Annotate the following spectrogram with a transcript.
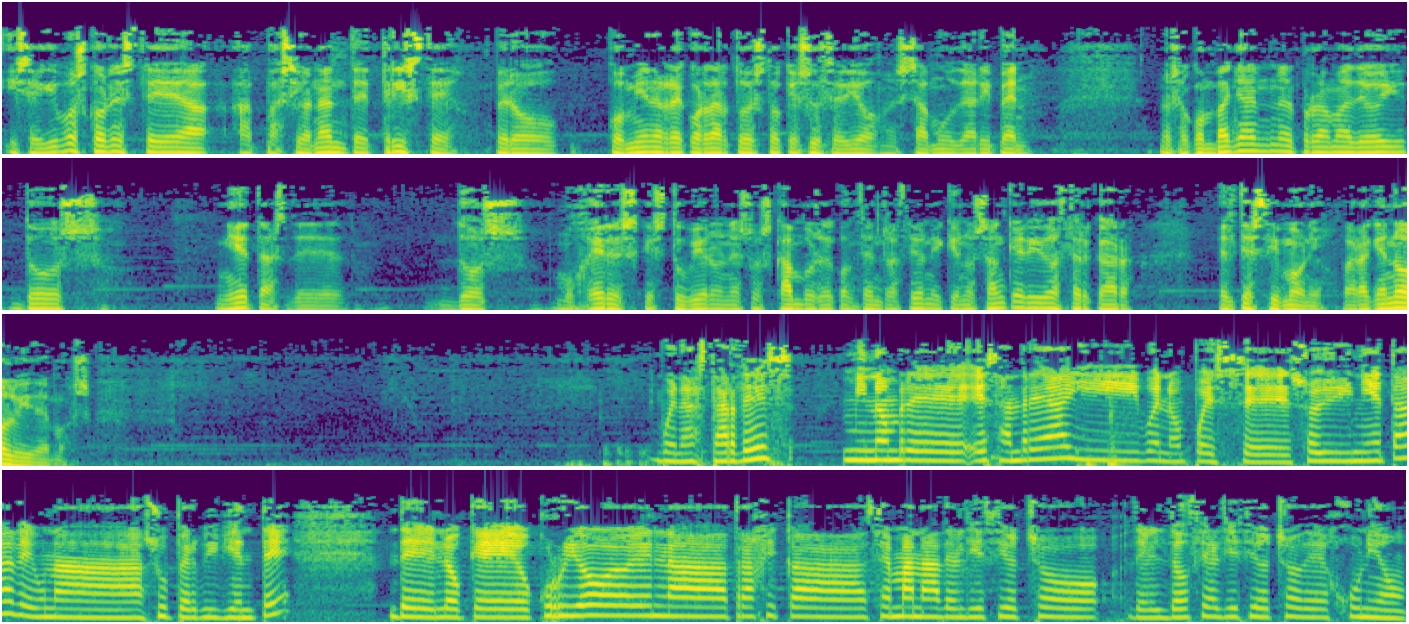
Y seguimos con este apasionante, triste, pero conviene recordar todo esto que sucedió en Samu de Aripen. Nos acompañan en el programa de hoy dos nietas de dos mujeres que estuvieron en esos campos de concentración y que nos han querido acercar el testimonio, para que no olvidemos. Buenas tardes. Mi nombre es Andrea y bueno, pues eh, soy nieta de una superviviente de lo que ocurrió en la trágica semana del 18, del 12 al 18 de junio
